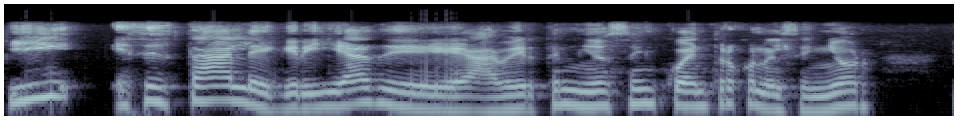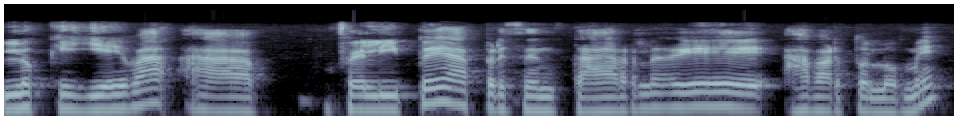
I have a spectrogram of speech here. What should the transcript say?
Y es esta alegría de haber tenido ese encuentro con el Señor lo que lleva a Felipe a presentarle a Bartolomé.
